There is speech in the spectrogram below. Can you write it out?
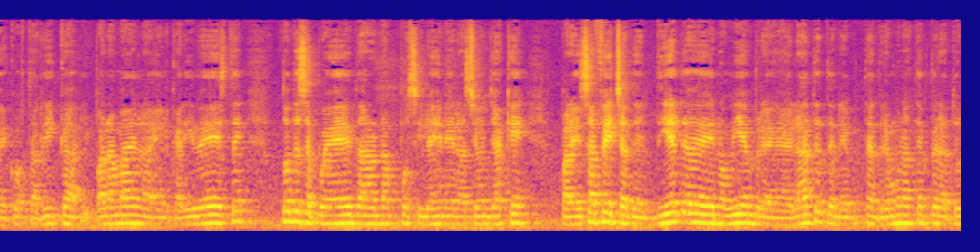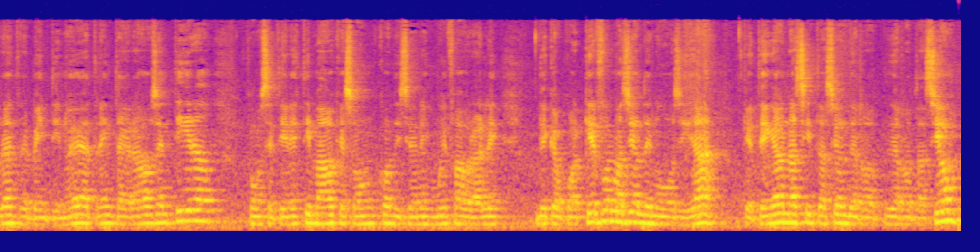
eh, Costa Rica y Panamá en, el Caribe Este, donde se puede dar una posible generación ya que para esa fecha del 10 de noviembre en adelante tendremos una temperatura entre 29 a 30 grados centígrados, como se tiene estimado que son condiciones muy favorables de que cualquier formación de nubosidad que tenga una situación de, de rotación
